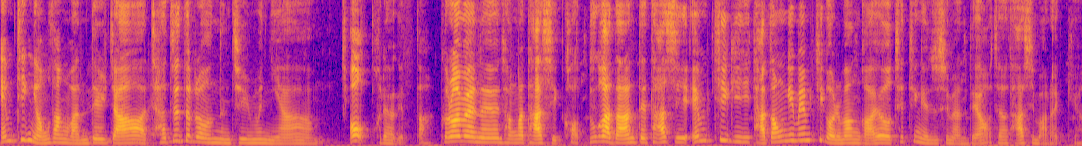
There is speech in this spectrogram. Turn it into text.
엠팅 영상 만들자 자주 들어오는 질문이야. 어 그래야겠다. 그러면은 잠깐 다시 컷. 누가 나한테 다시 MT기 다정님 MT가 얼마인가요? 채팅해 주시면 안 돼요? 제가 다시 말할게요.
